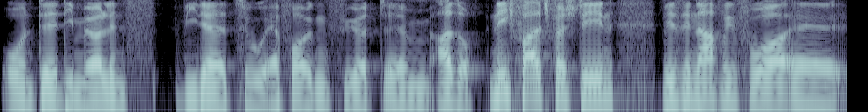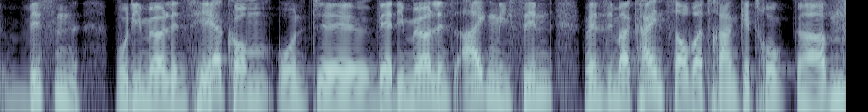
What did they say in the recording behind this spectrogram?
und äh, die Merlins wieder zu Erfolgen führt. Ähm, also nicht falsch verstehen, wir sind nach wie vor äh, wissen, wo die Merlins herkommen und äh, wer die Merlins eigentlich sind, wenn sie mal keinen Zaubertrank getrunken haben.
